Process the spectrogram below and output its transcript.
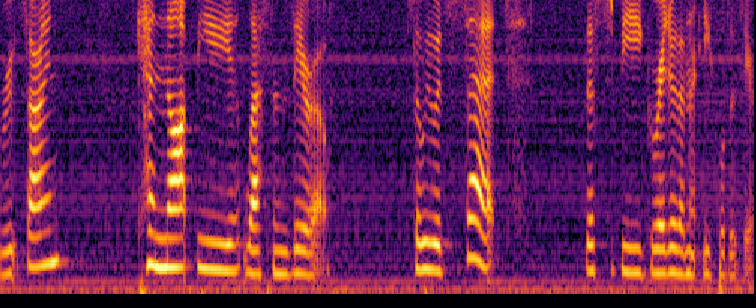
root sign, cannot be less than 0. So we would set this to be greater than or equal to 0.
